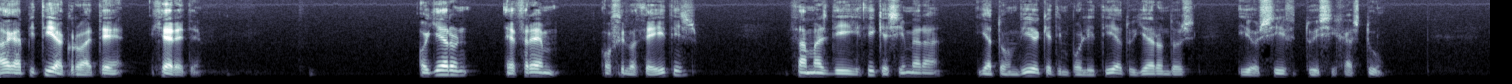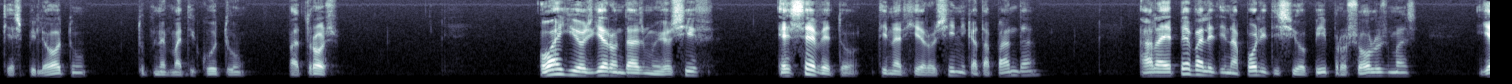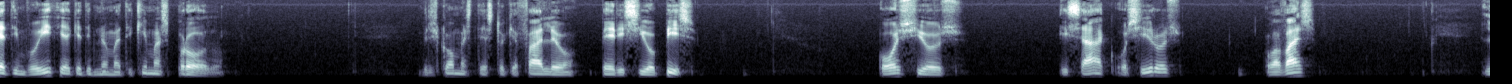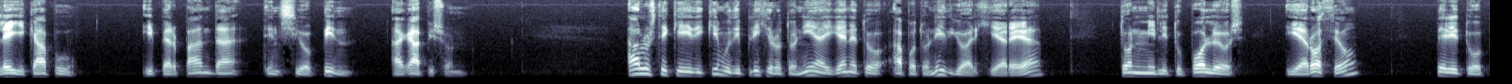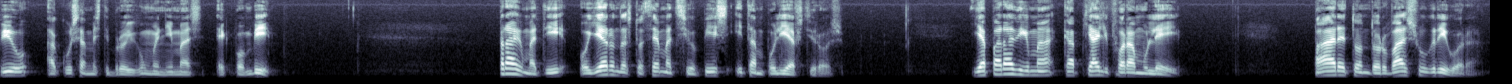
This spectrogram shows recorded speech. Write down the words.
Αγαπητοί ακροατέ, χαίρετε. Ο γέρον Εφρέμ ο Φιλοθεήτης θα μας διηγηθεί και σήμερα για τον βίο και την πολιτεία του γέροντος Ιωσήφ του Ισυχαστού και σπηλαιότου του πνευματικού του πατρός. Ο Άγιος γέροντάς μου Ιωσήφ εσέβετο την αρχιεροσύνη κατά πάντα αλλά επέβαλε την απόλυτη σιωπή προς όλους μας για την βοήθεια και την πνευματική μας πρόοδο. Βρισκόμαστε στο κεφάλαιο περί σιωπής. Ο Όσιος Ισαάκ, ο Σύρος, ο Αβάς, λέγει κάπου «υπερπάντα την σιωπήν αγάπησον». Άλλωστε και η δική μου διπλή χειροτονία γένετο από τον ίδιο αρχιερέα, τον Μιλιτουπόλεως Ιερόθεο, περί του οποίου ακούσαμε στην προηγούμενη μας εκπομπή. Πράγματι, ο γέροντας στο θέμα της σιωπής ήταν πολύ αυστηρός. Για παράδειγμα, κάποια άλλη φορά μου λέει «Πάρε τον τορβά σου γρήγορα,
